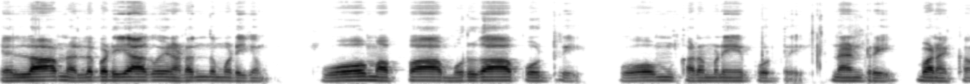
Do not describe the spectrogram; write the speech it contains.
எல்லாம் நல்லபடியாகவே நடந்து முடியும். ஓம் அப்பா முருகா போற்றி. ஓம் கடம்பனே போற்றி. நன்றி. வணக்கம்.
